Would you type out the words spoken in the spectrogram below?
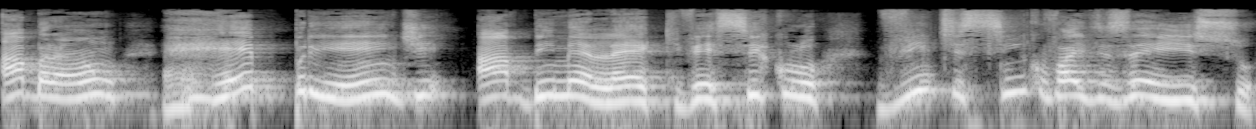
Abraão repreende Abimeleque, versículo 25 vai dizer isso.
